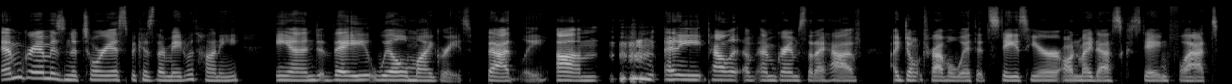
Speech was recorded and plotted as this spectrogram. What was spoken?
M Graham is notorious because they're made with honey and they will migrate badly. Um, any palette of M Grahams that I have, I don't travel with. It stays here on my desk, staying flat,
